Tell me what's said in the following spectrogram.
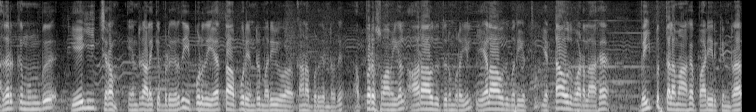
அதற்கு முன்பு ஏயீச்சரம் என்று அழைக்கப்படுகிறது இப்பொழுது ஏத்தாப்பூர் என்று மறிவு காணப்படுகின்றது. அப்பர் சுவாமிகள் ஆறாவது திருமுறையில் ஏழாவது பதிகத்தில் எட்டாவது பாடலாக வைப்புத்தலமாக பாடியிருக்கின்றார்.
